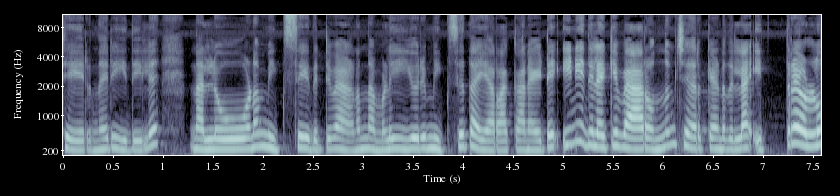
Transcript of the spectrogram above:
ചേരുന്ന രീതിയിൽ നല്ലോണം മിക്സ് ചെയ്തിട്ട് വേണം നമ്മൾ ഈ ഒരു മിക്സ് തയ്യാറാക്കാനായിട്ട് ഇനി ഇതിലേക്ക് വേറെ ഒന്നും ചേർക്കേണ്ടതില്ല. ഇത്രയേ ഉള്ളൂ.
